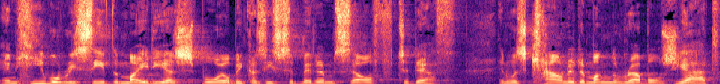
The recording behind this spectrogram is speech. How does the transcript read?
And he will receive the mighty as spoil because he submitted himself to death and was counted among the rebels. Yet,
